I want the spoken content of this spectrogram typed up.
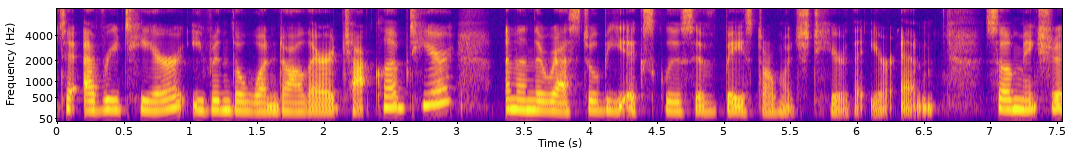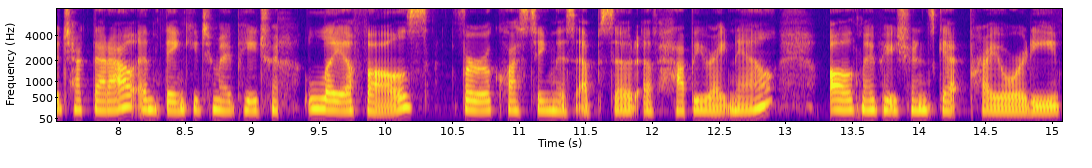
to every tier, even the $1 chat club tier, and then the rest will be exclusive based on which tier that you're in. So make sure to check that out, and thank you to my patron, Leah Falls for requesting this episode of Happy Right Now. All of my patrons get priority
